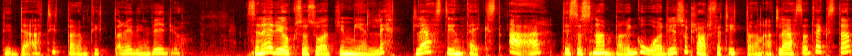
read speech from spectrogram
det är där tittaren tittar i din video. Sen är det ju också så att ju mer lättläst din text är, desto snabbare går det ju såklart för tittaren att läsa texten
